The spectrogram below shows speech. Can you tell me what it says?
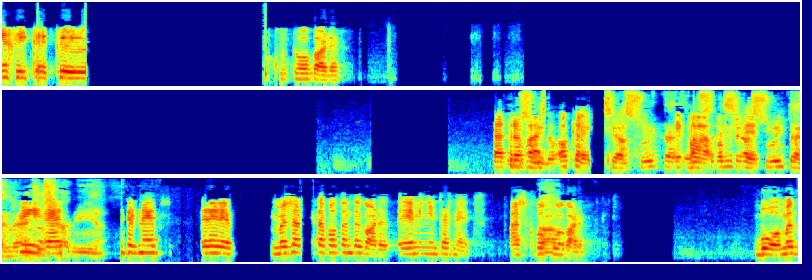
Henrique que cortou agora. Está travando, ok. Se a sua, inter... Epa, vamos se ver. a sua internet Sim, ou se é a minha. Internet, é, mas já está voltando agora. É a minha internet. Acho que voltou ah. agora. Boa, mas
